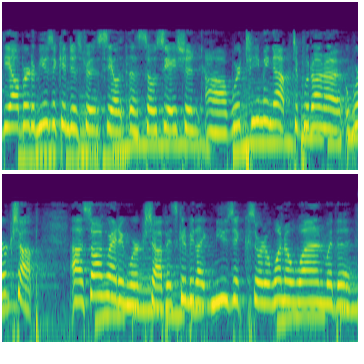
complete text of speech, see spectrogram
the Alberta Music Industry Association, uh, we're teaming up to put on a workshop, a songwriting workshop. It's going to be like music sort of 101 with a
